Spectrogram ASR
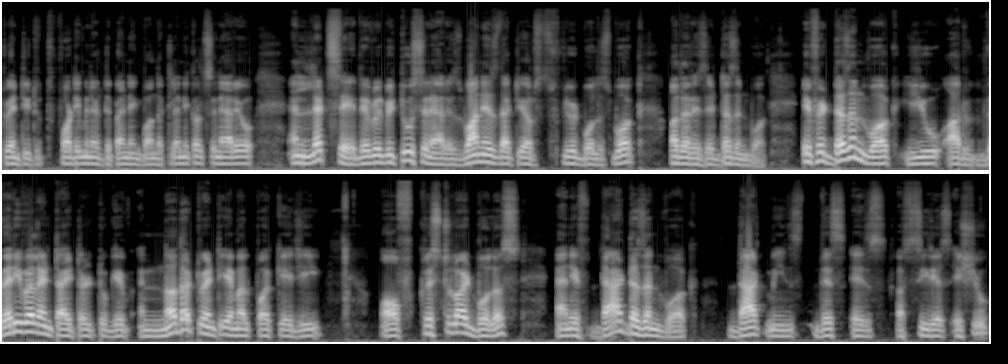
20 to 40 minutes depending upon the clinical scenario. And let's say there will be two scenarios. One is that your fluid bolus worked other is it doesn't work. If it doesn't work you are very well entitled to give another 20 ml per kg of crystalloid bolus. And if that doesn't work that means this is a serious issue.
